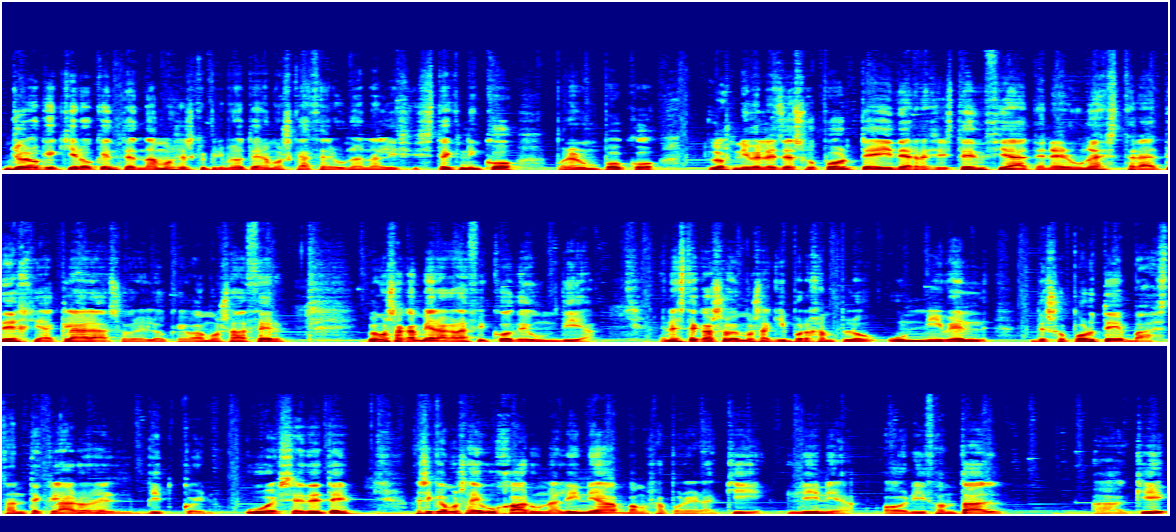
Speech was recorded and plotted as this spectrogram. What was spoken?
Yo lo que quiero que entendamos es que primero tenemos que hacer un análisis técnico, poner un poco los niveles de soporte y de resistencia, tener una estrategia clara sobre lo que vamos a hacer y vamos a cambiar a gráfico de un día. En este caso vemos aquí por ejemplo un nivel de soporte bastante claro en el Bitcoin USDT, así que vamos a dibujar una línea, vamos a poner aquí línea horizontal, aquí,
